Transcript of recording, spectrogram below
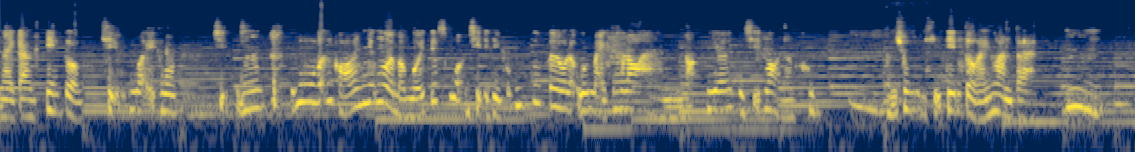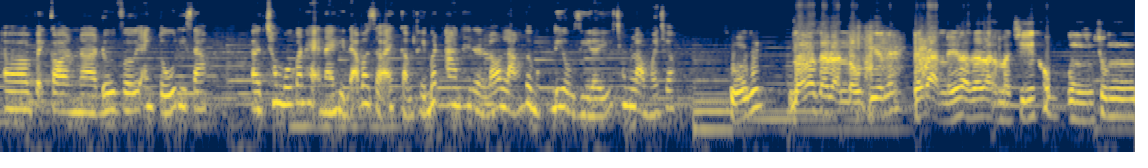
ngày càng tin tưởng chị cũng vậy thôi chị cũng cũng vẫn có những người mà mới tiếp xúc bọn chị thì cũng cứ kêu là ui mày không lo à nọ kia thì chị bảo là không. Ừ. nói chung thì chị tin tưởng anh hoàn toàn. Ừ. à, vậy còn à, đối với anh tú thì sao? À, trong mối quan hệ này thì đã bao giờ anh cảm thấy bất an hay là lo lắng về một cái điều gì đấy trong lòng hay chưa? Có chứ. Đó là giai đoạn đầu tiên đấy. Giai đoạn đấy là giai đoạn mà chị không cùng chung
